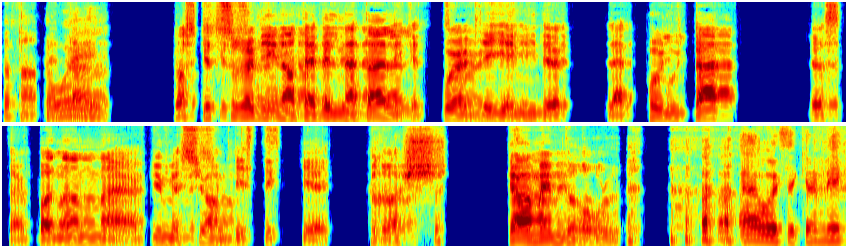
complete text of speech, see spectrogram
tout en métal. Lorsque tu reviens dans ta ville natale et que tu vois un vieil ami de la polypath, là, c'est un bonhomme, un vieux monsieur en bistique euh, croche. Quand même drôle. ah oui, c'est comique.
